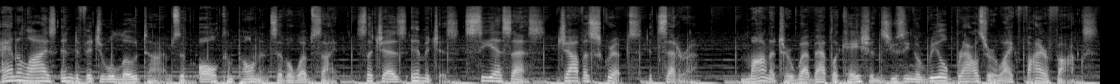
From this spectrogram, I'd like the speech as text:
Analyze individual load times of all components of a website, such as images, CSS, JavaScripts, etc. Monitor web applications using a real browser like Firefox.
